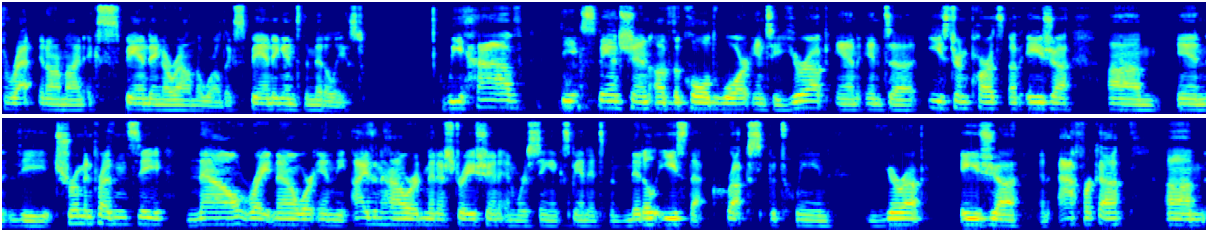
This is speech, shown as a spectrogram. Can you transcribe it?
threat in our mind expanding around the world, expanding into the Middle East. We have the expansion of the Cold War into Europe and into eastern parts of Asia um, in the Truman presidency. Now, right now, we're in the Eisenhower administration and we're seeing expand into the Middle East, that crux between Europe Asia, and Africa. Um,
